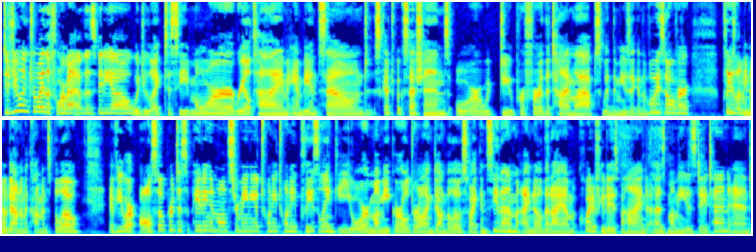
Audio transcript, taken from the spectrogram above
did you enjoy the format of this video? Would you like to see more real-time ambient sound sketchbook sessions or would, do you prefer the time lapse with the music and the voiceover? Please let me know down in the comments below. If you are also participating in Monster Mania 2020, please link your Mummy Girl drawing down below so I can see them. I know that I am quite a few days behind as Mummy is day 10 and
